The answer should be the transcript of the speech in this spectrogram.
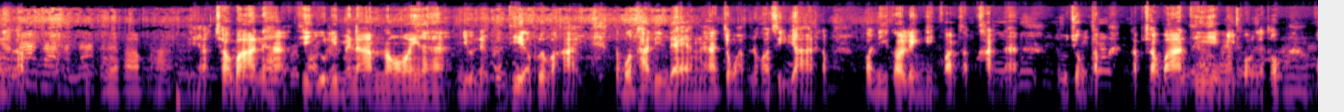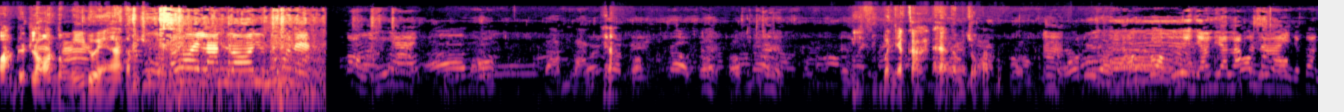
เนี่ยหันครับหน้าค่ะหันหน้าค่ะเนี่ยครับฮะนี่ฮะชาวบ้านนะฮะที่อยู่ริมแม่น้ำน้อยนะฮะอยู่ในพื้นที่อำเภอปะไข่ตำบลท่าดินแดงนะฮะจังหวัดพระนครศรีอยุธยานะครับวันนี้ก็เล็งเห็นความสำคัญนะท่านผู้ชมครับกับชาวบ้านที่มีผลกระทบอืมความเดือดร้อนตรงนี้ด้วยนะฮะท่านผู้ชมครับ เขาลอยลันรออยู่นู่นเนี่ยกล่องเอาง่ายนะๆเออนี่คือบรรยากาศนะฮะท่านผู้ชมครับอ่านี่ เดี๋ยวเดี๋ยวรับทนายเดี๋ยวก่อน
